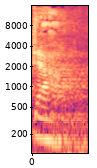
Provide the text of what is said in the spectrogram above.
down.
